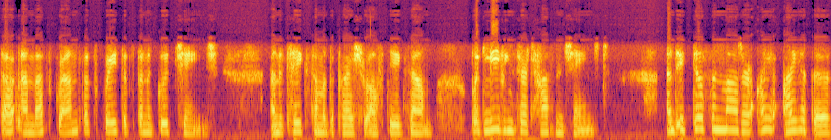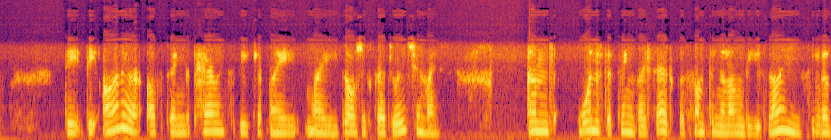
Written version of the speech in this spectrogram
that, and that's grand. That's great. That's been a good change, and it takes some of the pressure off the exam. But leaving cert hasn't changed, and it doesn't matter. I, I had the the the honour of doing the parent speech at my my daughter's graduation night, and one of the things I said was something along these lines. You know,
